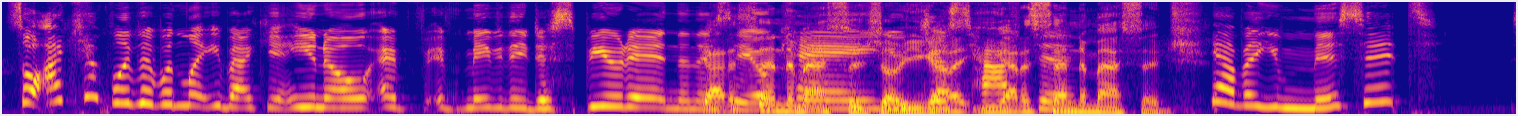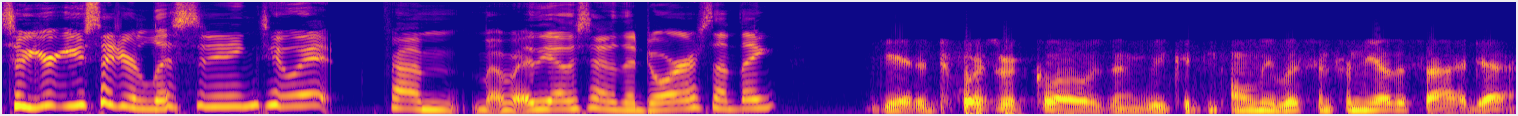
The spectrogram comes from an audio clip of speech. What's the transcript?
So I can't believe they wouldn't let you back in. You know, if, if maybe they dispute it and then they Got to say send okay, a message though. You, gotta, you got to to send a message. Yeah, but you miss it. So you're you said you're listening to it from uh, the other side of the door or something. Yeah, the doors were closed, and we could only listen from the other side. Yeah.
